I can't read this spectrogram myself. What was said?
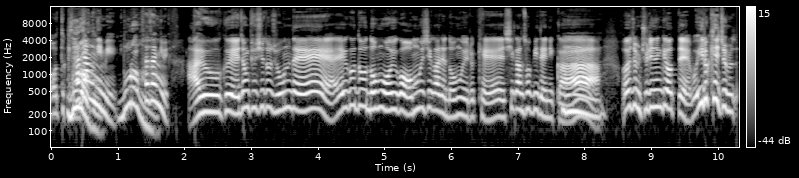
어떻게 뭐라고? 사장님이 뭐라고 사장님이 아유 그 애정 표시도 좋은데 이거도 너무 어이거 업무 시간에 너무 이렇게 시간 소비되니까 음. 어 좀 줄이는 게 어때 뭐 이렇게 좀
